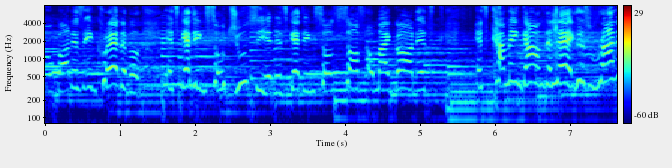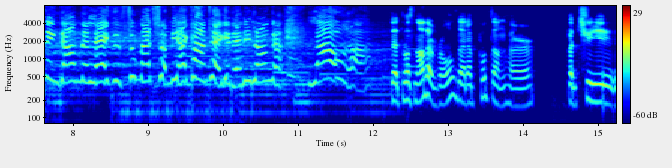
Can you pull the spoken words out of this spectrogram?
oh god it's incredible. It's getting so juicy and it's getting so soft. Oh my god it's it's coming down the legs. It's running down the legs. It's too much for me. I can't take it any longer. Laura. That was not a role that i put on her but she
